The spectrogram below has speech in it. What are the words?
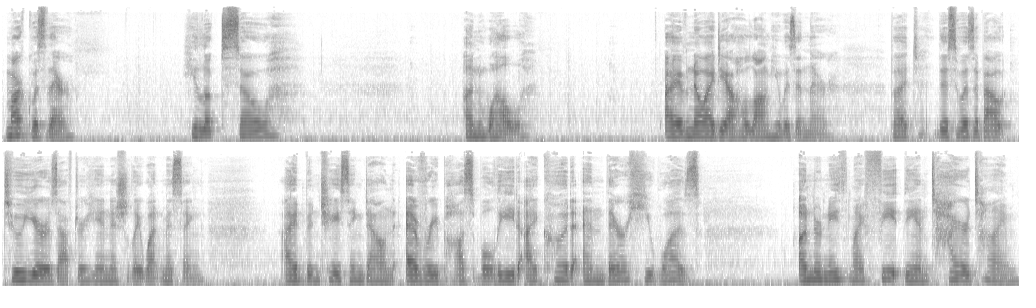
Mark was there. He looked so. unwell. I have no idea how long he was in there, but this was about two years after he initially went missing. I had been chasing down every possible lead I could, and there he was, underneath my feet the entire time.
